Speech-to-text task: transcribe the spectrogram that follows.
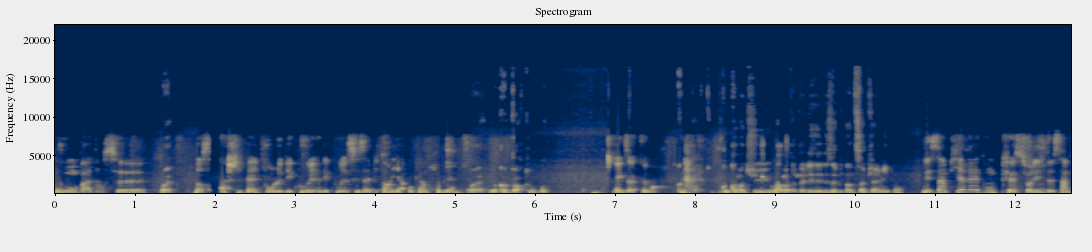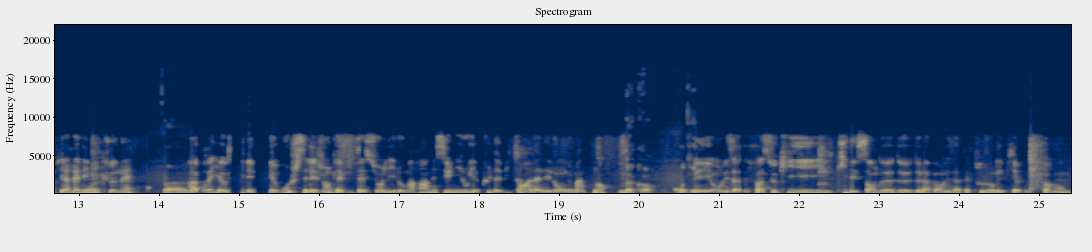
où on va dans ce, dans cet archipel pour le découvrir et découvrir ses habitants, il n'y a aucun problème. Ouais, comme partout, quoi. Exactement. Comment tu comment appelles les, habitants de Saint-Pierre-et-Miquelon? Les Saint-Pierrais, donc euh, sur l'île de Saint-Pierre, et les ouais. Ah, Après, il y a aussi les Pieds Rouges, c'est les gens qui habitaient sur l'île au Marin, mais c'est une île où il n'y a plus d'habitants à l'année longue maintenant. D'accord. Et on les a, enfin, ceux qui, qui descendent de, de là-bas, on les appelle toujours les Pieds Rouges quand même.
